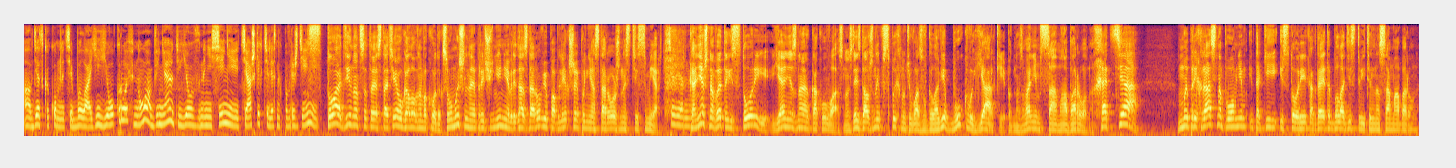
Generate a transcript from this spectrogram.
а, в детской комнате была ее кровь, но обвиняют ее в нанесении тяжких телесных повреждений. 111 статья Уголовного кодекса. Умышленное причина причинения вреда здоровью, повлекшее по неосторожности смерть. Все верно. Конечно, в этой истории, я не знаю, как у вас, но здесь должны вспыхнуть у вас в голове буквы яркие под названием «самооборона». Хотя мы прекрасно помним и такие истории, когда это была действительно самооборона.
